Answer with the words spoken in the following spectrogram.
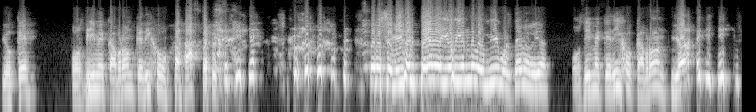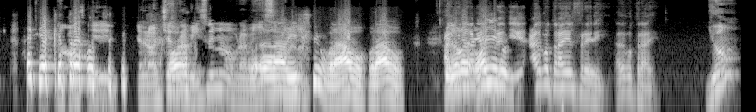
Yo, ¿qué? Pues dime, cabrón, ¿qué dijo? pero se me iba el pedo, yo viéndolo mío, y voltea y me veía. Pues dime qué dijo, cabrón. Ya, ya qué No, sí, El lonche es Oh. bravísimo, bravísimo. Bravísimo, bravo, bravo. Y Algo, luego, trae el oye, Freddy, ¿eh? algo trae el Freddy, algo trae. ¿Yo?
